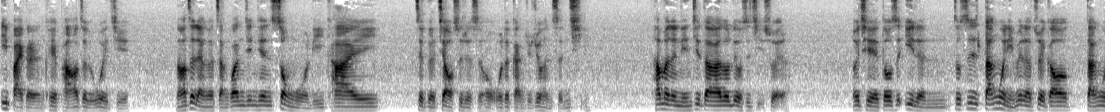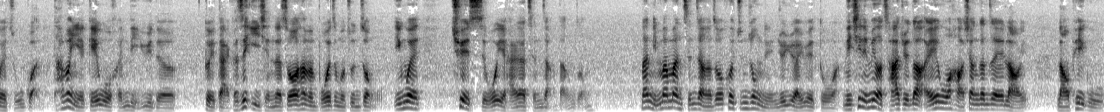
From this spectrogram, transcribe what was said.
一百个人可以爬到这个位阶，然后这两个长官今天送我离开这个教室的时候，我的感觉就很神奇。他们的年纪大概都六十几岁了，而且都是一人，都是单位里面的最高单位主管。他们也给我很礼遇的对待。可是以前的时候，他们不会这么尊重我，因为确实我也还在成长当中。那你慢慢成长了之后，会尊重你的人就越来越多啊。你心里没有察觉到，哎，我好像跟这些老老屁股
